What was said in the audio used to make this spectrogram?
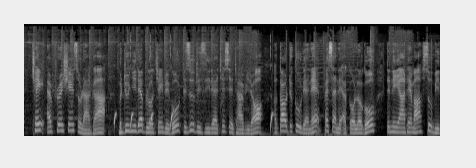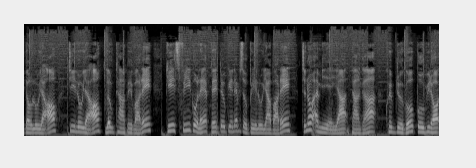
။ Chain Abstraction ဆိုတာကမတူညီတဲ့ blockchain တွေကိုတစုတစည်းတည်းချိတ်ဆက်ထားပြီးတော့အကောင့်တစ်ခုတည်းနဲ့ဖက်ဆန်တဲ့အကောလုံးကိုတနေရာထဲမှာစုပြီးသုံးလို့ရအောင်ကြည့်လို့ရအောင်လုပ်ထားပေးပါတယ်။ gas fee ကိုလည်းဘယ် token နဲ့မဆိုပေးလို့ရပါတယ်။ကျွန်တော်အမြင်အရဒါက crypto ကိုပို့ပြီးတော့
